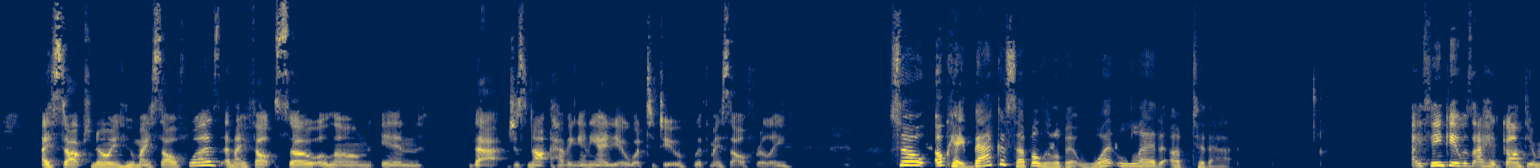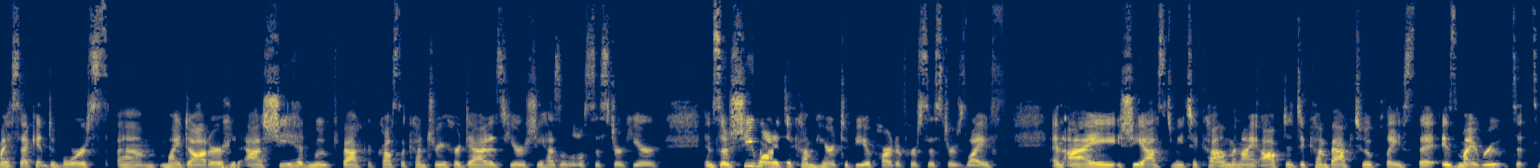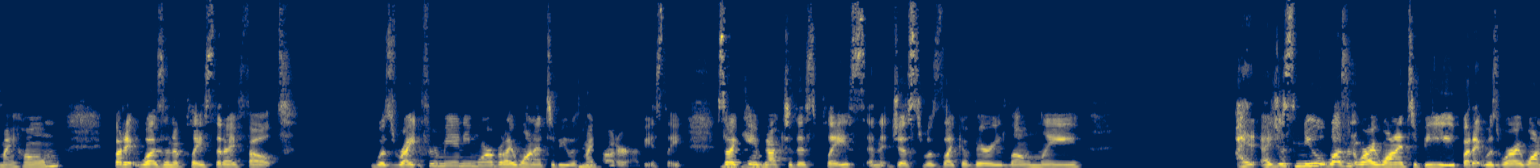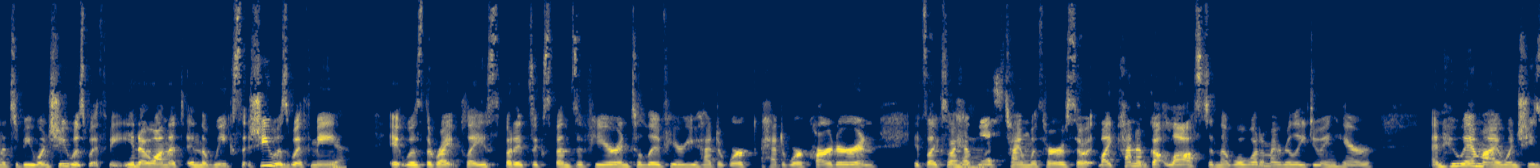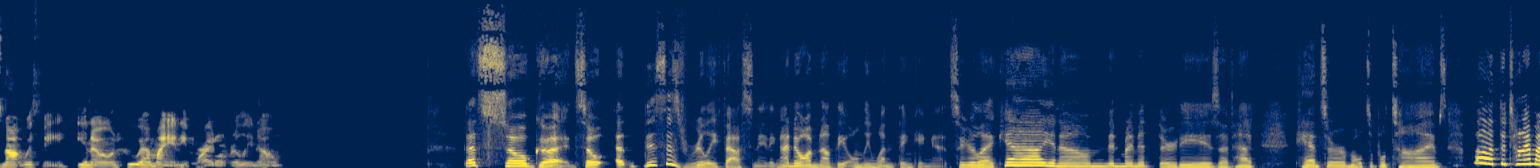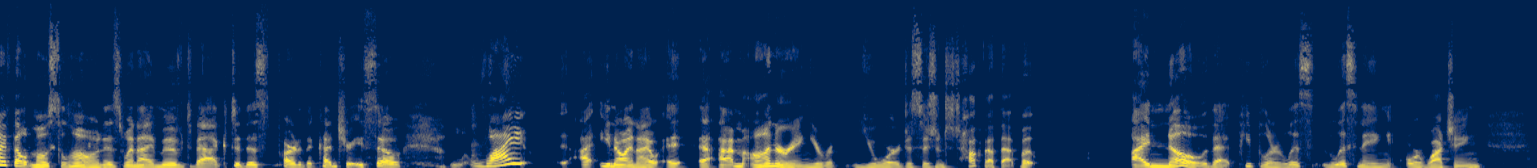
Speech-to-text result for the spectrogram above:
I stopped knowing who myself was and I felt so alone in that, just not having any idea what to do with myself, really. So, okay, back us up a little bit. What led up to that? I think it was I had gone through my second divorce. Um, my daughter had asked, she had moved back across the country. Her dad is here. She has a little sister here. And so she wanted to come here to be a part of her sister's life. And I, she asked me to come, and I opted to come back to a place that is my roots. It's my home, but it wasn't a place that I felt was right for me anymore, but I wanted to be with my mm-hmm. daughter, obviously. So mm-hmm. I came back to this place, and it just was like a very lonely, I, I just knew it wasn't where I wanted to be, but it was where I wanted to be when she was with me. You know, on the in the weeks that she was with me, yeah. it was the right place. But it's expensive here, and to live here, you had to work had to work harder, and it's like so I yeah. had less time with her, so it like kind of got lost in the well, what am I really doing here? and who am I when she's not with me? You know, who am I anymore? I don't really know. That's so good. So uh, this is really fascinating. I know I'm not the only one thinking it. So you're like, yeah, you know, I'm in my mid 30s. I've had cancer multiple times. But the time I felt most alone is when I moved back to this part of the country. So why I, you know, and I, I I'm honoring your your decision to talk about that, but I know that people are lis- listening or watching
